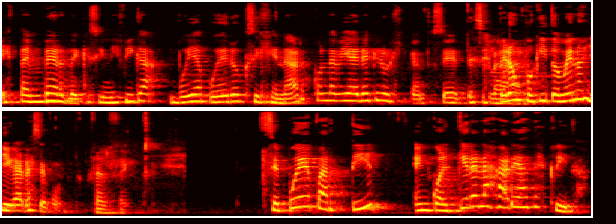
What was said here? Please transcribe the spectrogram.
está en verde, que significa voy a poder oxigenar con la vía aérea quirúrgica. Entonces, desespera Claro. un poquito menos llegar a ese punto. Perfecto. Se puede partir en cualquiera de las áreas descritas,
